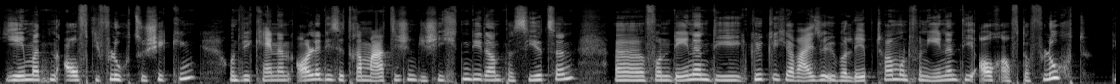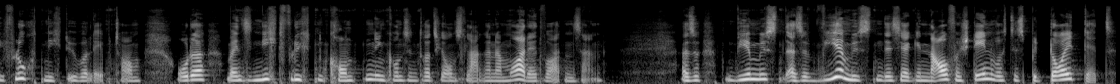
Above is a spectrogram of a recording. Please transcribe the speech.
jemanden auf die Flucht zu schicken. Und wir kennen alle diese dramatischen Geschichten, die dann passiert sind, äh, von denen, die glücklicherweise überlebt haben und von jenen, die auch auf der Flucht die Flucht nicht überlebt haben oder wenn sie nicht flüchten konnten, in Konzentrationslagern ermordet worden sind. Also wir müssten, also wir müssten das ja genau verstehen, was das bedeutet,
